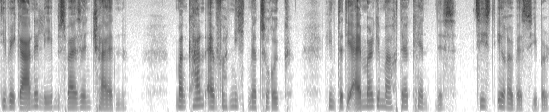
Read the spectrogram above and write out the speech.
die vegane Lebensweise entscheiden. Man kann einfach nicht mehr zurück hinter die einmal gemachte Erkenntnis. Sie ist irreversibel.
